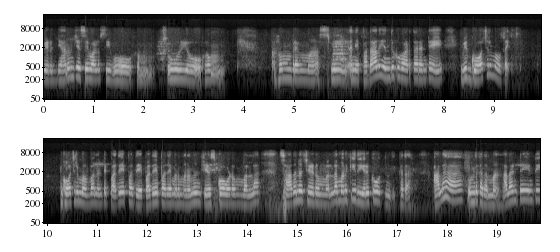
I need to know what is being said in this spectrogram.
వీళ్ళు ధ్యానం చేసే వాళ్ళు శివోహం సూర్యోహం అహం బ్రహ్మాస్మి అనే పదాలు ఎందుకు వాడతారంటే ఇవి గోచరం అవుతాయి గోచరం అవ్వాలంటే పదే పదే పదే పదే మనం మననం చేసుకోవడం వల్ల సాధన చేయడం వల్ల మనకి ఇది ఎరుకవుతుంది కదా. అలా ఉంది కదమ్మా. అలా అంటే ఏంటి?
